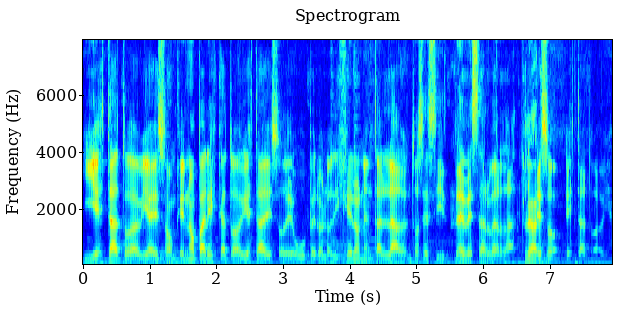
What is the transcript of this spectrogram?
y está todavía eso, aunque no parezca, todavía está eso de, uh, pero lo dijeron en tal lado, entonces sí, debe ser verdad. Claro. Eso está todavía.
